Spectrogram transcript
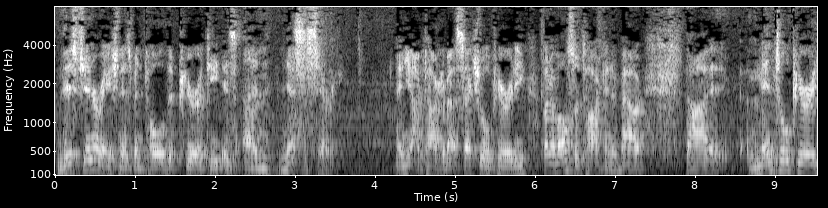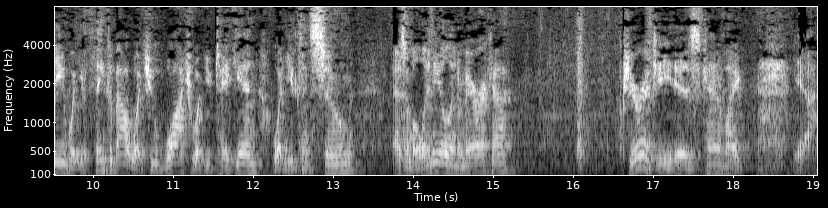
This generation has been told that purity is unnecessary. And yeah, I'm talking about sexual purity, but I'm also talking about uh, mental purity, what you think about, what you watch, what you take in, what you consume. As a millennial in America, purity is kind of like, yeah,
